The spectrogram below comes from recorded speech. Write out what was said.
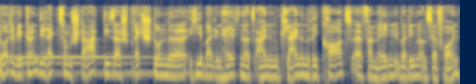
Leute, wir können direkt zum Start dieser Sprechstunde hier bei den Health Nerds einen kleinen Rekord äh, vermelden, über den wir uns sehr freuen.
